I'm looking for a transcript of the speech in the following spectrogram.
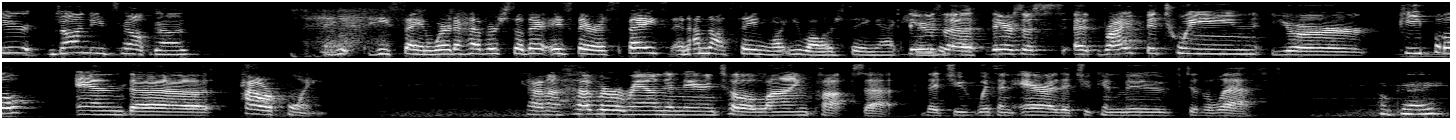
Jer- John needs help, guys. He, he's saying where to hover. So there is there a space, and I'm not seeing what you all are seeing actually. There's a, there's a right between your people and the PowerPoint. Kind of hover around in there until a line pops up that you, with an arrow that you can move to the left. Okay.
